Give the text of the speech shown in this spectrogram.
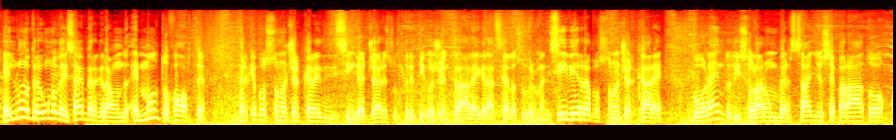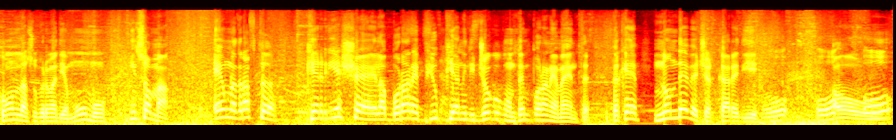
e l'1-3-1 dei Cyberground è molto forte perché possono cercare di disingaggiare sul trittico centrale grazie alla Suprema di Sivir, possono cercare volendo di isolare un bersaglio separato con la Suprema di Amumu. Insomma, è una draft che riesce a elaborare più piani di gioco contemporaneamente perché non deve cercare di Oh, oh, Oh. oh,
